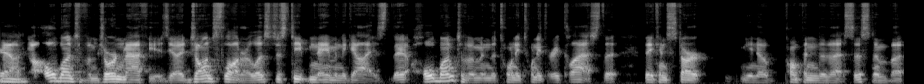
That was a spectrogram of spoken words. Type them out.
Yeah, a whole bunch of them. Jordan Matthews. Yeah, John Slaughter. Let's just keep naming the guys. There a whole bunch of them in the 2023 class that they can start, you know, pumping into that system. But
